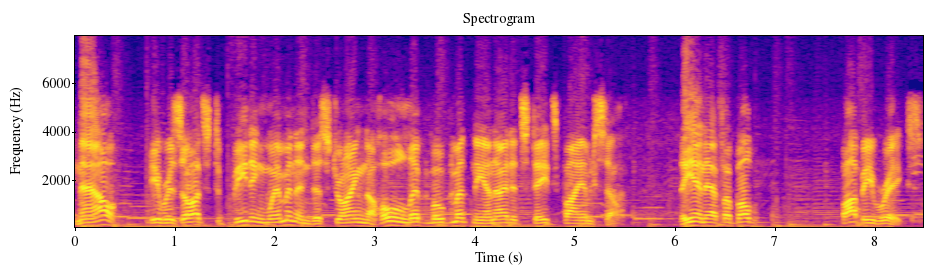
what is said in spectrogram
Now he resorts to beating women and destroying the whole lib movement in the United States by himself. The ineffable Bobby Riggs.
